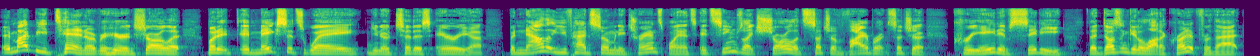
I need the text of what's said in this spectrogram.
it might be 10 over here in Charlotte, but it, it makes its way, you know, to this area. But now that you've had so many transplants, it seems like Charlotte's such a vibrant, such a creative city that doesn't get a lot of credit for that.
